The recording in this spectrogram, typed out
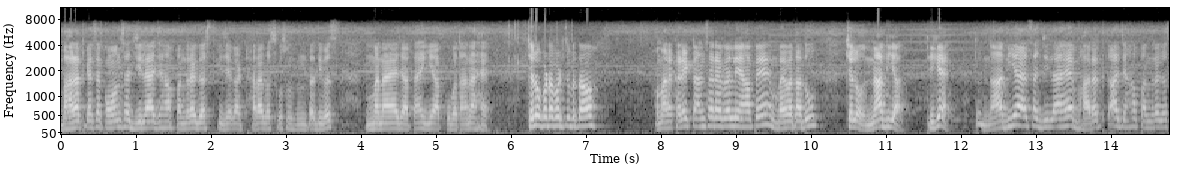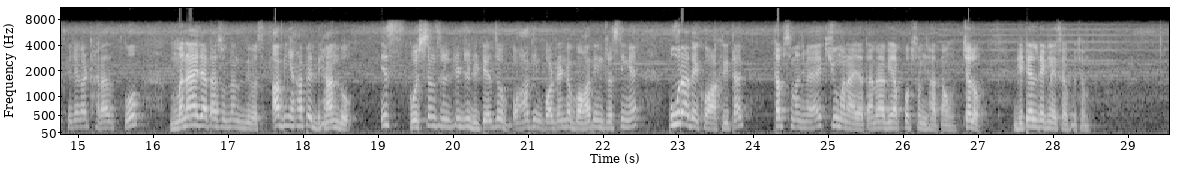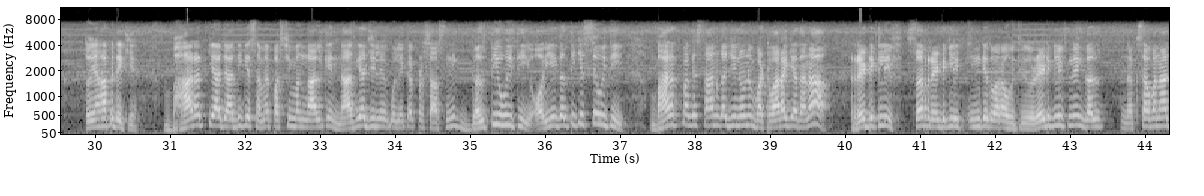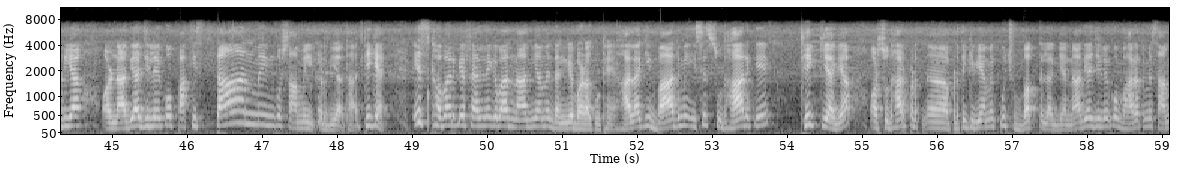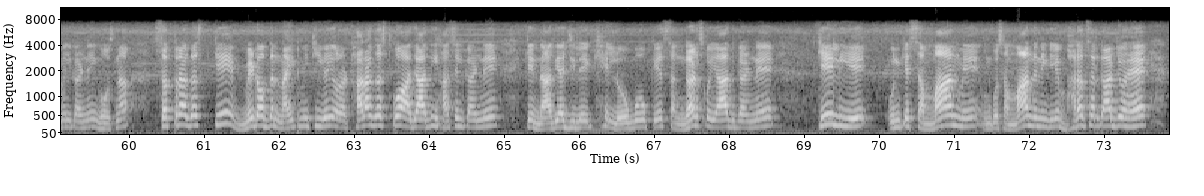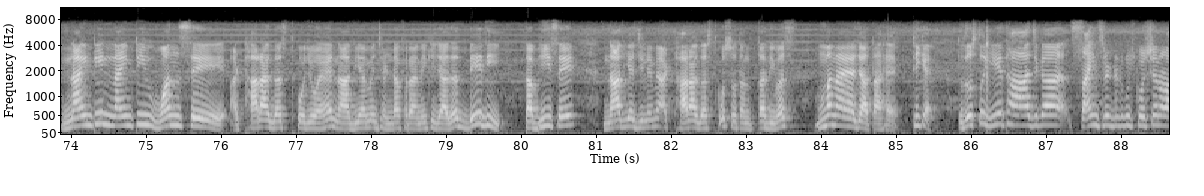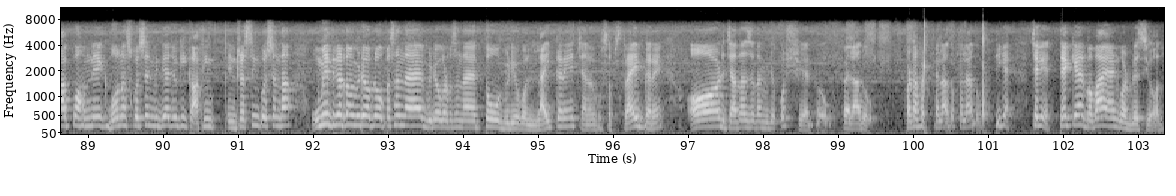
भारत का ऐसा कौन सा जिला है जहाँ 15 अगस्त की जगह 18 अगस्त को स्वतंत्रता दिवस मनाया जाता है, ये आपको बताना है। चलो फटाफट से बताओ। हमारा करेक्ट आंसर है वेल यहाँ पे मैं बता दूँ। चलो, नादिया, ठीक है? तो नादिया ऐसा जिला है भारत का जहाँ 15 अगस्त की जगह 18 अगस्त को मनाया जाता है स्वतंत्रता दिवस। अब यहाँ पे ध्यान दो, इस क्वेश्चन से रिलेटेड जो डिटेल्स है बहुत इंपॉर्टेंट है, बहुत ही इंटरेस्टिंग है। पूरा देखो आखिरी तक, तब समझ में आए क्यों मनाया जाता है। मैं अभी आपको समझाता हूँ। चलो डिटेल देख लें इसका कुछ हम। तो यहाँ पे देखिए, भारत की आज़ादी के समय पश्चिम बंगाल के नादिया ज़िले को लेकर प्रशासनिक गलती हुई थी, और ये गलती किससे हुई थी? भारत पाकिस्तान का जिन्होंने बंटवारा किया था ना रेड क्लिफ सर रेडक्लिफ इनके द्वारा हुई थी। तो रेड क्लिफ ने गलत नक्शा बना दिया और नादिया ज़िले को पाकिस्तान में इनको शामिल कर दिया था, ठीक है? इस खबर के फैलने के बाद नादिया में दंगे भड़क उठे हालाँकि बाद में इसे सुधार के ठीक किया गया और सुधार प्रतिक्रिया में कुछ वक्त लग गया। नादिया ज़िले को भारत में शामिल करने की घोषणा 17 अगस्त के मिड ऑफ़ द नाइट में की गई और 18 अगस्त को आज़ादी हासिल करने के नादिया ज़िले के लोगों के संघर्ष को याद करने के लिए उनके सम्मान में, उनको सम्मान देने के लिए भारत सरकार जो है 1991 से 18 अगस्त को जो है, नादिया में झंडा फहराने की इजाज़त दे दी। तभी से नादिया ज़िले में 18 अगस्त को स्वतंत्रता दिवस मनाया जाता है। ठीक है? तो दोस्तों, ये था आज का साइंस रिलेटेड कुछ क्वेश्चन और आपको हमने एक बोनस क्वेश्चन भी दिया जो कि काफ़ी इंटरेस्टिंग क्वेश्चन था। उम्मीद करता हूँ वीडियो आप लोगों को पसंद आया वीडियो अगर पसंद आया तो वीडियो को लाइक करें चैनल को सब्सक्राइब करें और ज़्यादा से ज़्यादा वीडियो को शेयर करो। फैला दो। फटाफट फैला दो फैला दो। ठीक है? चलिए take care bye and God bless you all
